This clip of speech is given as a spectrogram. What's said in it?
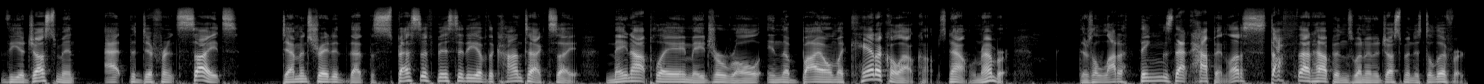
the adjustment at the different sites demonstrated that the specificity of the contact site may not play a major role in the biomechanical outcomes. Now, remember, there's a lot of things that happen, a lot of stuff that happens when an adjustment is delivered.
